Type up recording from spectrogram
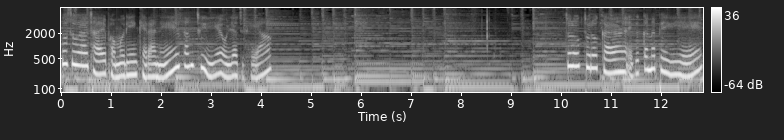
소스와 잘 버무린 계란을 상추 위에 올려주세요. 초록초록한 에그 까나페 위에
